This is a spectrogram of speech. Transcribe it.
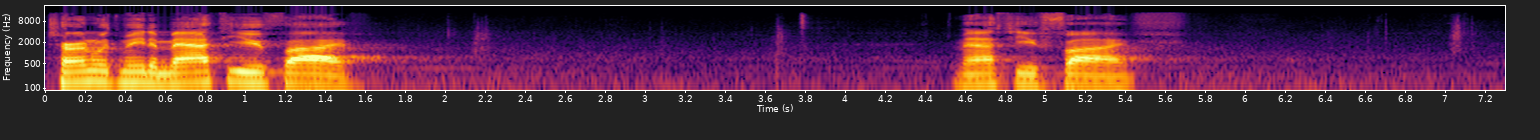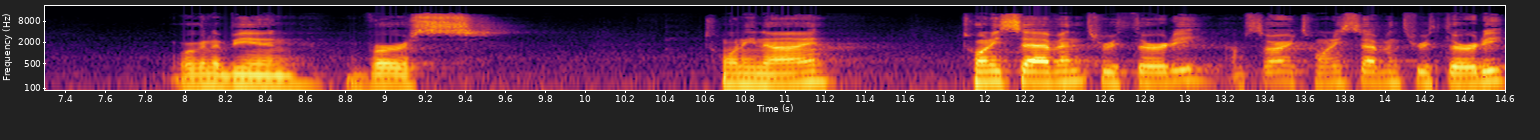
Turn with me to Matthew 5. Matthew 5. We're going to be in verse 29, 27 through 30. I'm sorry, 27 through 30.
